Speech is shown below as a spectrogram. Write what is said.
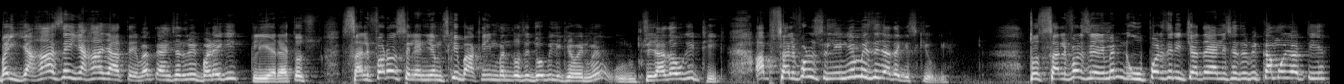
भाई, यहाँ से यहाँ जाते वक्त एंशन भी बढ़ेगी क्लियर है। तो सल्फ़र और सिलेनियम्स की बाकी इन बंदों से जो भी लिखे हुए इनमें, उससे ज़्यादा होगी, ठीक। अब सल्फ़र और सिलेनियम में से ज़्यादा किसकी होगी? तो सल्फ़र सिलेनियम ऊपर से नीचे आता है एनएसएल भी कम हो जाती है।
